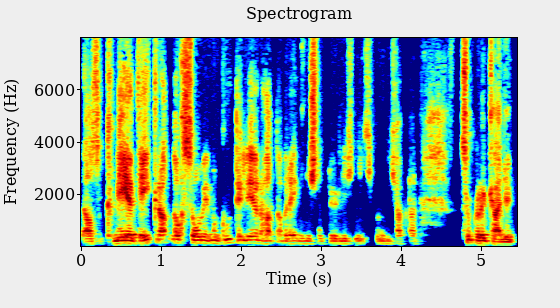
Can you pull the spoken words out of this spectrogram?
also Khmer geht gerade noch so, wenn man gute Lehrer hat, aber Englisch natürlich nicht. Und ich habe dann zum Glück eine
